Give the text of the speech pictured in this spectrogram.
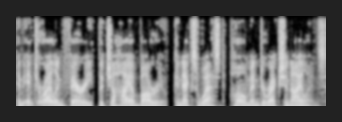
An interisland ferry, the Chahaya Baru, connects West, Home and Direction Islands.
